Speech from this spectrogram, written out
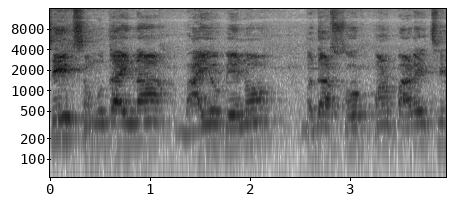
શીખ સમુદાયના ભાઈઓ બહેનો બધા શોખ પણ પાડે છે.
